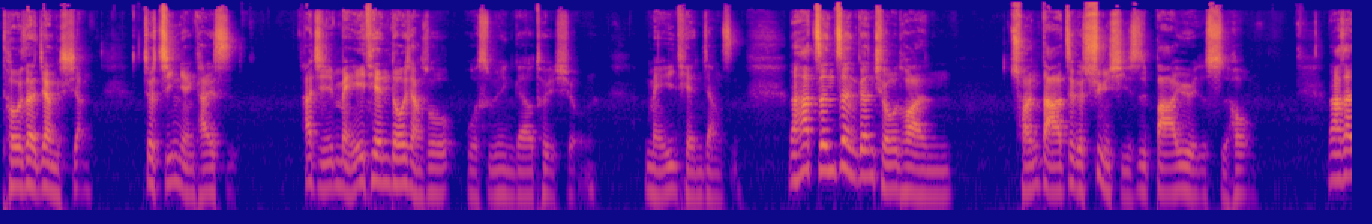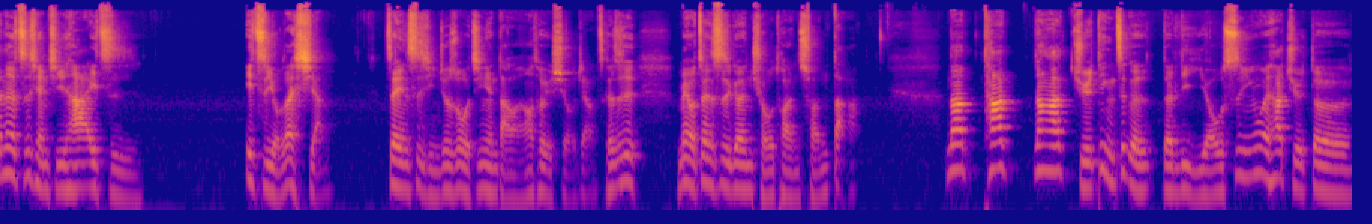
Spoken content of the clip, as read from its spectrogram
都在这样想。就今年开始，他其实每一天都想说：我是不是应该要退休了？每一天这样子。那他真正跟球团传达这个讯息是八月的时候。那在那之前，其实他一直一直有在想这件事情，就是说我今年打完要退休这样子。可是。没有正式跟球团传达，那他让他决定这个的理由，是因为他觉得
